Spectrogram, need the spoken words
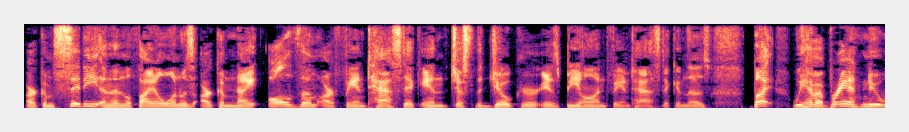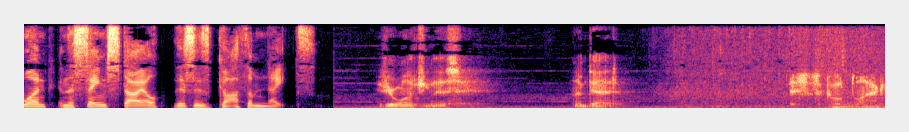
Arkham City, and then the final one was Arkham Knight. All of them are fantastic, and just the Joker is beyond fantastic in those. But we have a brand new one in the same style. This is Gotham Knights. If you're watching this, I'm dead. This is a code black.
